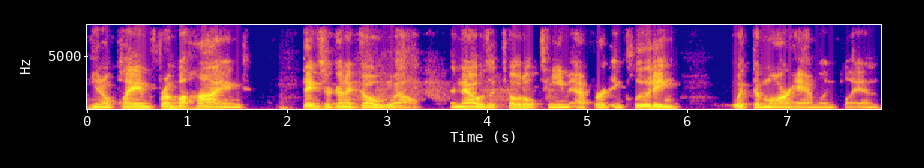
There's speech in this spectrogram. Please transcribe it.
you know, playing from behind, things are going to go well. And that was a total team effort, including with Damar Hamlin playing.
